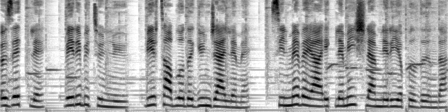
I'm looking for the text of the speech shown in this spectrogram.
Özetle, veri bütünlüğü, bir tabloda güncelleme, silme veya ekleme işlemleri yapıldığında,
